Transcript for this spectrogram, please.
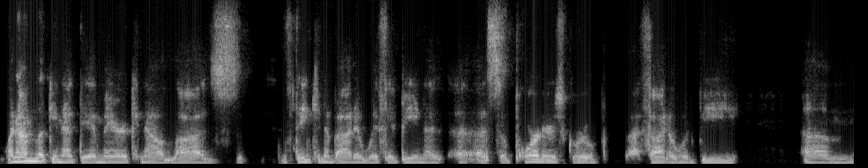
when i'm looking at the american outlaws thinking about it with it being a, a supporters group, I thought it would be um,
